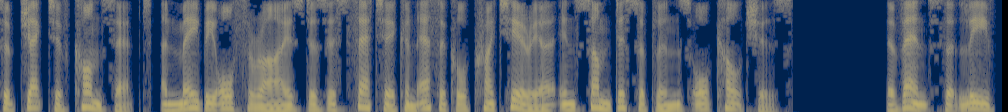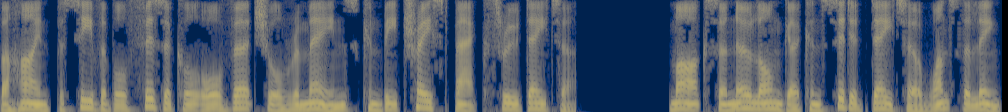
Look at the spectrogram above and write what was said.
subjective concept, and may be authorized as aesthetic and ethical criteria in some disciplines or cultures. Events that leave behind perceivable physical or virtual remains can be traced back through data. Marks are no longer considered data once the link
